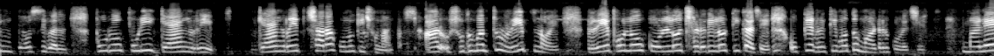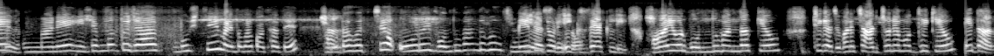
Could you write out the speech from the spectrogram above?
ইম্পসিবল পুরোপুরি গ্যাং রেপ গ্যাং রেপ ছাড়া কোনো কিছু নয় আর শুধুমাত্র রেপ নয় রেপ হলো করল ছেড়ে দিলো ঠিক আছে ওকে রীতিমতো মার্ডার করেছে। মানে মানে হিসেব মতো যা বুঝছি মানে তোমার কথাতে হ্যাঁ। ওটা হচ্ছে ওর ওই বন্ধু বান্ধব জড়িত। এক্স্যাক্টলি হয় ওর বন্ধু বান্ধব কেউ ঠিক আছে মানে চারজনের মধ্যে কেউ। এদার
